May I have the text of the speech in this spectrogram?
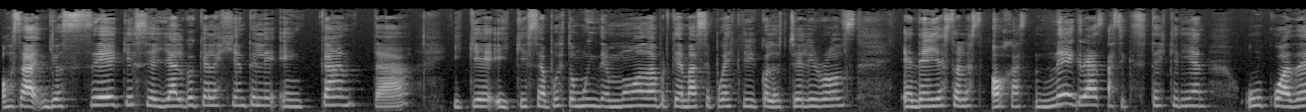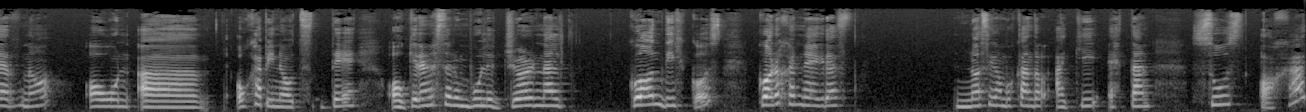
O sea, yo sé que si hay algo que a la gente le encanta y que, y que se ha puesto muy de moda, porque además se puede escribir con los jelly rolls, en ellas son las hojas negras, así que si ustedes querían un cuaderno o un uh, o happy notes de, o quieren hacer un bullet journal con discos, con hojas negras, no sigan buscando, aquí están sus hojas,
